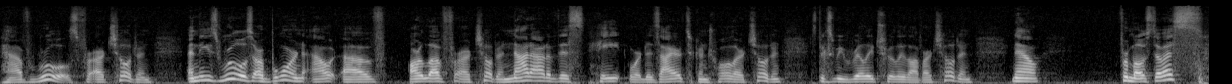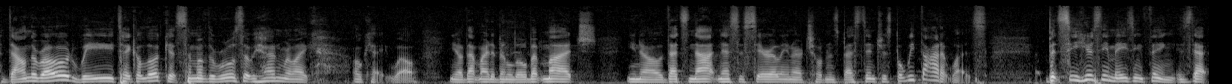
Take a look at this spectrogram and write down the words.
have rules for our children. And these rules are born out of our love for our children, not out of this hate or desire to control our children. It's because we really, truly love our children. Now, for most of us, down the road, we take a look at some of the rules that we had and we're like, okay, well, you know, that might have been a little bit much. You know, that's not necessarily in our children's best interest, but we thought it was. But see, here's the amazing thing is that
